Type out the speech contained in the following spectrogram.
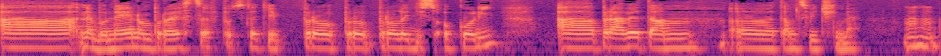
A, nebo nejenom pro jezdce, v podstatě pro, pro, pro lidi z okolí. A právě tam, uh, tam cvičíme. Uh-huh.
